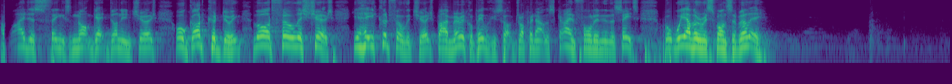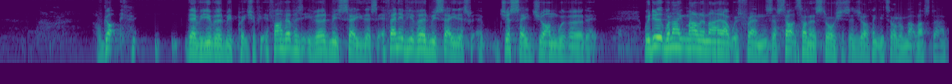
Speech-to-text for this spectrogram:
And why does things not get done in church? Oh, God could do it. Lord, fill this church. Yeah, He could fill the church by a miracle. People could start dropping out of the sky and falling in the seats. But we have a responsibility. I've got, David, you've heard me preach. If I've ever you've heard me say this, if any of you have heard me say this, just say, John, we've heard it. We do it when I, Marilyn and I are out with friends. I start telling a story. She says, Joe, I think you told them that last time.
